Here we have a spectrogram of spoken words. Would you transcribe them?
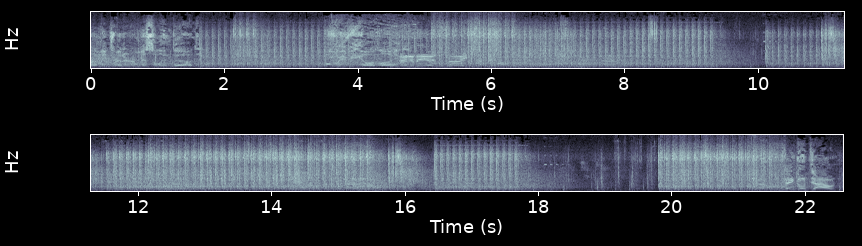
Friendly predator missile inbound. Online. Enemy in sight! Tango down!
